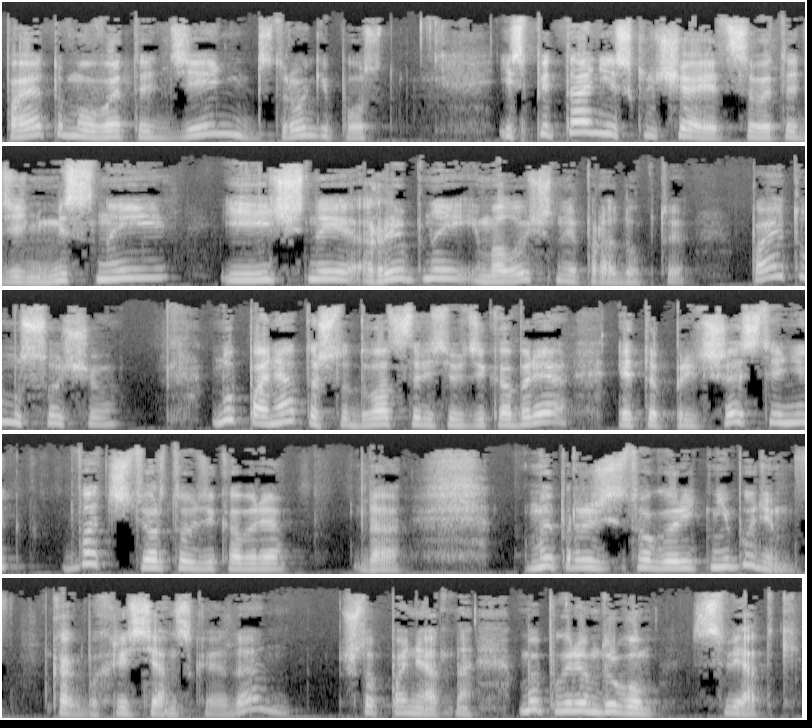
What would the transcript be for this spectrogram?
поэтому в этот день строгий пост. Из питания исключается в этот день мясные, яичные, рыбные и молочные продукты, поэтому Сочево. Ну, понятно, что 23 декабря – это предшественник 24 декабря. Да. Мы про Рождество говорить не будем, как бы христианское, да, чтобы понятно. Мы поговорим о другом – святки.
